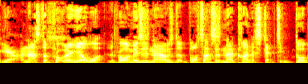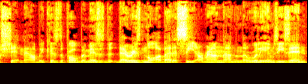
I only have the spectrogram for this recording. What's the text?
Yeah, and that's the problem. You know what? The problem is, is now is that Bottas has now kind of stepped in dog shit now because the problem is that there is not a better seat around now than the Williams he's in.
